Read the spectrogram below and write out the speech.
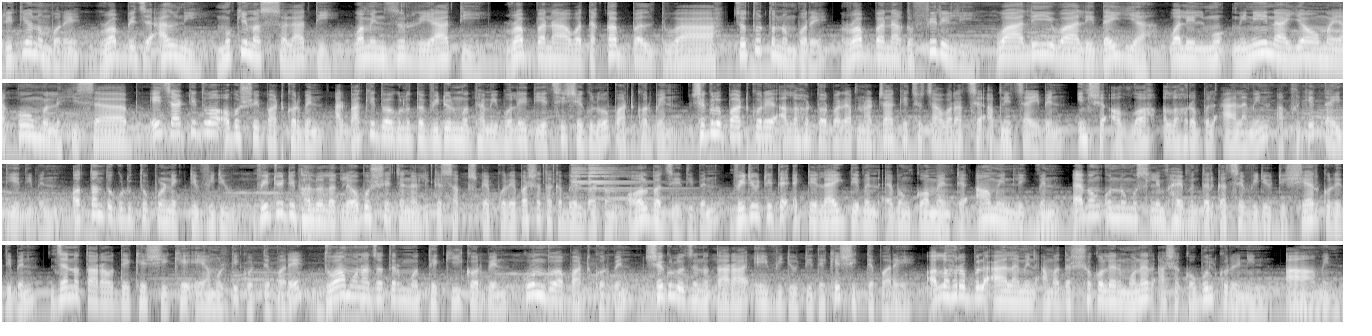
তৃতীয় নম্বরে, রব্বি জাআলনি মুকিমাস সালাতি ওয়া মিন যুররিয়াতি রব্বানা ওয়া তাকাব্বাল দুয়া চতুর্থ নম্বরে রব্বানা গফিরলি ওয়ালি ওয়ালিদাইয়া ওয়ালিল মুমিনিনা ইয়াউমা ইয়াকুমুল হিসাব এই চারটি দোয়া অবশ্যই পাঠ করবেন, আর বাকি দোয়াগুলো তো ভিডিওর মধ্যে আমি বলেই দিয়েছি, সেগুলোও পাঠ করবেন। সেগুলো পাঠ করে আল্লাহর দরবারে আপনার যা কিছু চাওয়ার আছে আপনি চাইবেন। ইনশা আল্লাহ আল্লাহ রব্বুল আলামিন আপনাকে তাই দিয়ে দিবেন। অত্যন্ত গুরুত্বপূর্ণ একটি ভিডিও। ভিডিওটি ভালো লাগলে অবশ্যই চ্যানেলটিকে সাবস্ক্রাইব করে পাশে থাকা বেল বাটন অল বাজিয়ে দিবেন। ভিডিওটিতে একটি লাইক দিবেন এবং কমেন্টে আমিন লিখবেন এবং অন্য মুসলিম ভাই বোনদের কাছে ভিডিওটি শেয়ার করে দিবেন, যেন তারাও দেখে, শিখে এই আমলটি করতে পারে। দোয়া মোনাজাতের মধ্যে কি করবেন, কোন দোয়া পাঠ করবেন, সেগুলো যেন তারা এই ভিডিওটি দেখে শিখতে পারে। আল্লাহ রব্বুল আলামিন আমাদের সকলের মনের আশা কবুল করে নিন। আমিন।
